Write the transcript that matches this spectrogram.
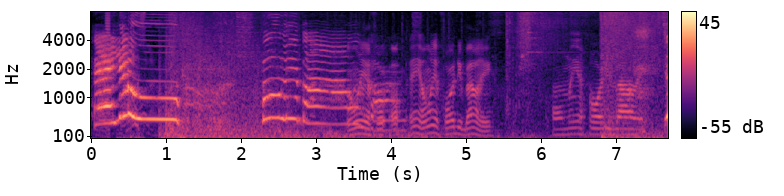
Hello! Volleyball! Only a four. Oh, hey, only a forty bounty. Only a 40 bounty. Die!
